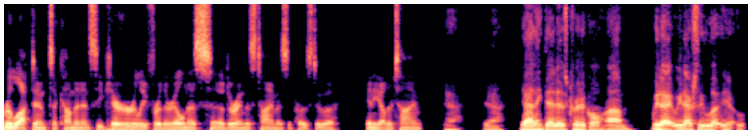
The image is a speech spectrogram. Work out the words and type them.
reluctant to come in and seek care Mhm. early for their Mhm. illness uh, during this time as opposed to uh, any other time. Yeah, yeah, I think that is critical. Um, we'd we'd actually you know,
